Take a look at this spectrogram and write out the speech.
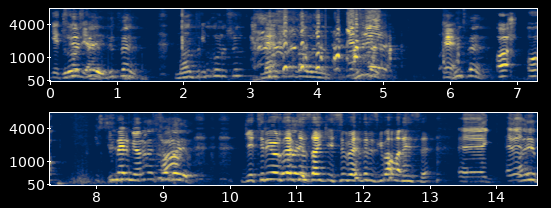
getiriyor Drox ya. Bey lütfen mantıklı konuşun, mantıklı davranın. Lütfen, He, lütfen. o, o isim vermiyorum. Lütfen, çok ayıp. Getiriyor Çok derken ayıp. sanki isim verdiniz gibi ama neyse. Ee, evet Ayıp.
